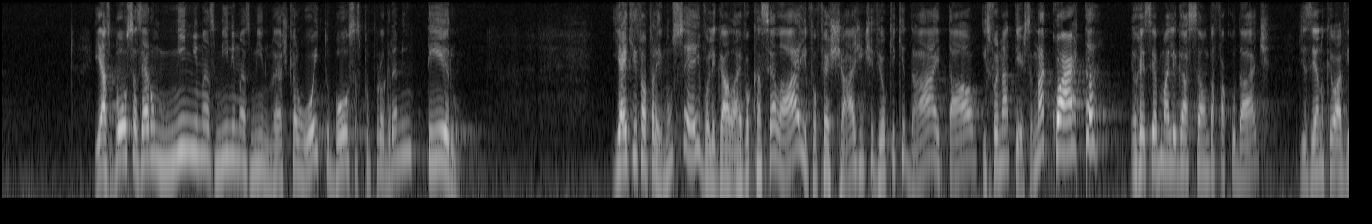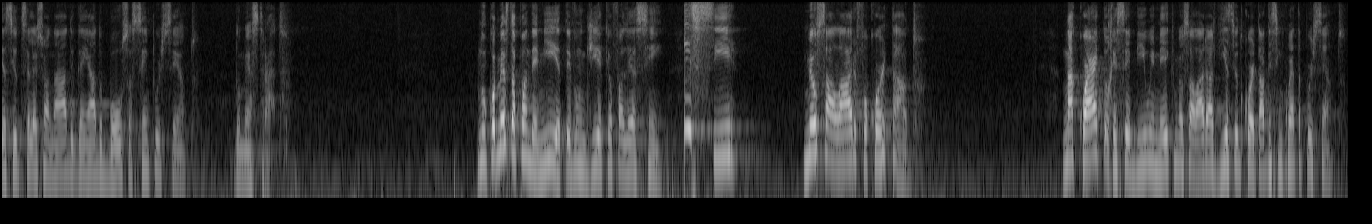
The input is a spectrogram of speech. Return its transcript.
E as bolsas eram mínimas, mínimas, mínimas. Acho que eram oito bolsas para o programa inteiro. E aí que eu falei, não sei, vou ligar lá e vou cancelar, e vou fechar, a gente vê o que, que dá e tal. Isso foi na terça. Na quarta, eu recebo uma ligação da faculdade, dizendo que eu havia sido selecionado e ganhado bolsa 100% do mestrado. No começo da pandemia, teve um dia que eu falei assim: e se meu salário for cortado? Na quarta, eu recebi um e-mail que meu salário havia sido cortado em 50%.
